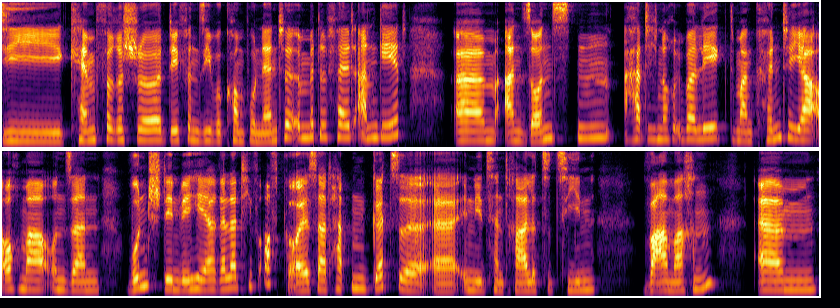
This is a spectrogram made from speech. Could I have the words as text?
die kämpferische defensive Komponente im Mittelfeld angeht. Ähm, ansonsten hatte ich noch überlegt, man könnte ja auch mal unseren Wunsch, den wir hier relativ oft geäußert hatten, Götze äh, in die Zentrale zu ziehen, wahrmachen. Ähm,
